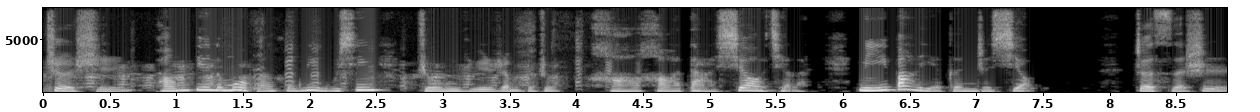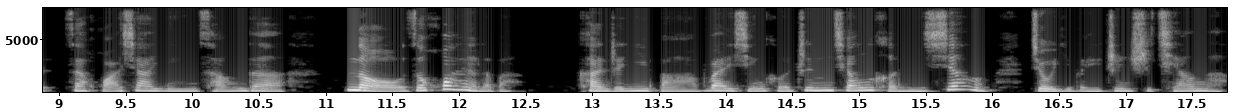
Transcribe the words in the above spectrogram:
这时，旁边的莫凡和宁无心终于忍不住哈哈大笑起来，泥巴也跟着笑。这死士在华夏隐藏的脑子坏了吧？看着一把外形和真枪很像，就以为真是枪啊！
